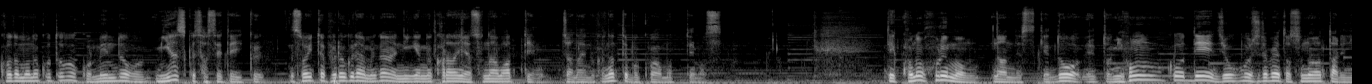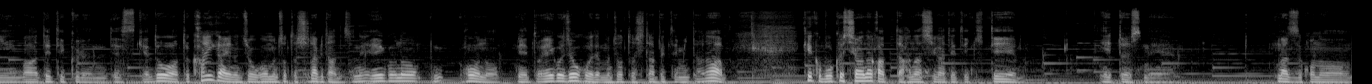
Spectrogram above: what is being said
子供のことをこう面倒を見やすくさせていくそういったプログラムが人間の体には備わっているんじゃないのかなって僕は思っています。でこのホルモンなんですけど、えっと、日本語で情報を調べるとその辺りには出てくるんですけどあと海外の情報もちょっと調べたんですね。英語の方の、えっと、英語情報でもちょっと調べてみたら結構僕知らなかった話が出てきてえっとですねまずこの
